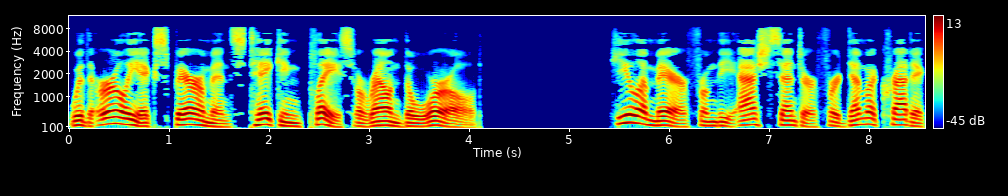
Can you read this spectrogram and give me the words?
with early experiments taking place around the world. Gila Mehr from the Ash Center for Democratic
